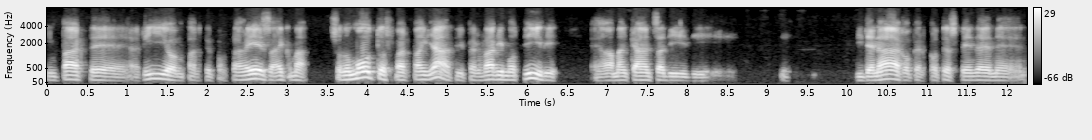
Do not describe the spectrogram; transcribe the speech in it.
in parte a Rio, in parte Portaresa, ecco, ma sono molto sparpagliati per vari motivi, eh, la mancanza di, di, di denaro per poter spendere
